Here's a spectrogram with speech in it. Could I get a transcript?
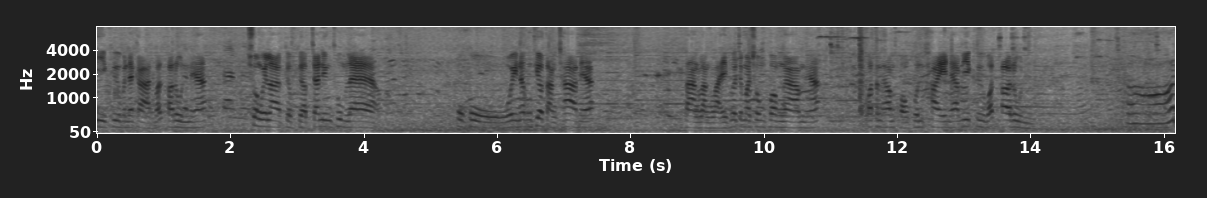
นี่คือบรรยากาศวัดอรุณนะฮะ ช่วงเวลาเกือบเกือบๆจะหนึ่งทุ่มแล้ว โอ้โห นักท่องเที่ยวต่างชาติเนี่ยฮะ ต่างหลั่งไหลเพื่อจะมาชมความงามนะฮะวัฒนธรรมของคนไทยนะครับนี่คือวัดอรุณวัด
